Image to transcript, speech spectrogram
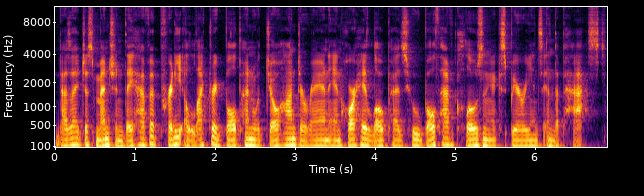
And as I just mentioned, they have a pretty electric bullpen with Jhoan Duran and Jorge Lopez, who both have closing experience in the past.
